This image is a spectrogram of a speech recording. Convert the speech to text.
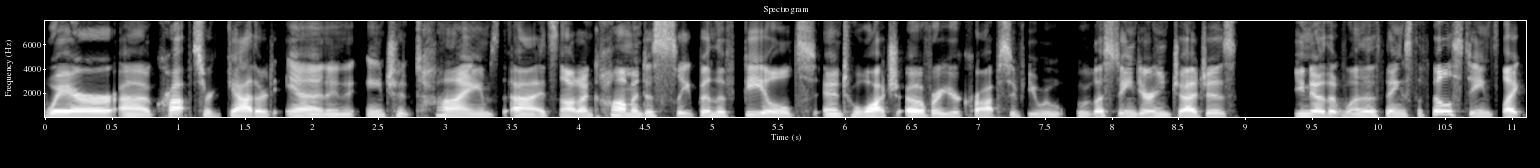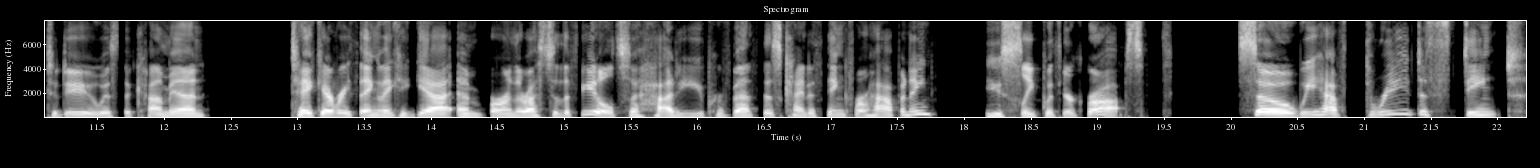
where uh, crops are gathered in. in ancient times, uh, it's not uncommon to sleep in the fields and to watch over your crops. If you were listening during Judges, you know that one of the things the Philistines like to do is to come in, take everything they could get, and burn the rest of the field. So, how do you prevent this kind of thing from happening? You sleep with your crops. So, we have three distinct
